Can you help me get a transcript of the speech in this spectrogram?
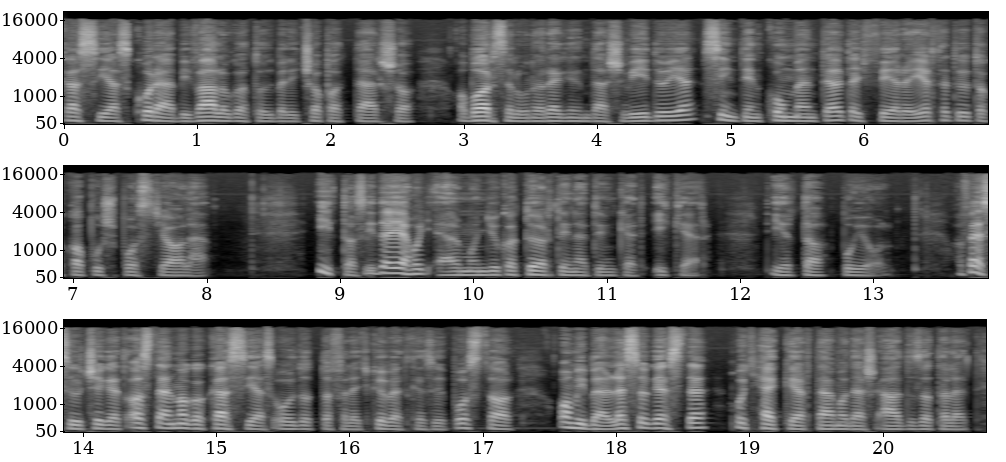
Cassias korábbi válogatottbeli csapattársa, a Barcelona regendás védője szintén kommentelt egy félreérthetőt a kapus posztja alá. Itt az ideje, hogy elmondjuk a történetünket, Iker, írta Pujol. A feszültséget aztán maga Cassias oldotta fel egy következő poszttal, amiben leszögezte, hogy hacker támadás áldozata lett,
